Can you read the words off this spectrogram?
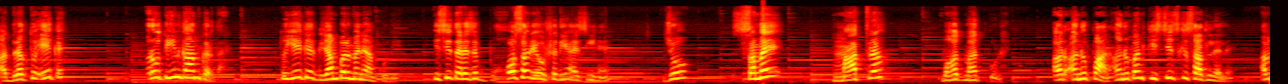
अदरक तो एक है, और वो तीन काम करता है। तो ये एक एग्ज़ाम्पल मैंने आपको दिया इसी तरह से बहुत सारी औषधियाँ ऐसी हैं जो समय मात्रा बहुत महत्वपूर्ण है। और अनुपान अनुपान किस चीज़ के साथ ले लें? अब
